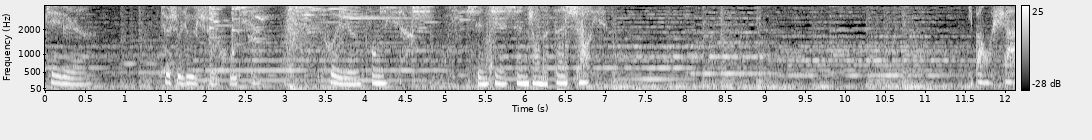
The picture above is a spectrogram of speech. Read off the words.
这个人，就是绿水湖翠人峰下神剑山庄的三少爷。你帮我杀。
